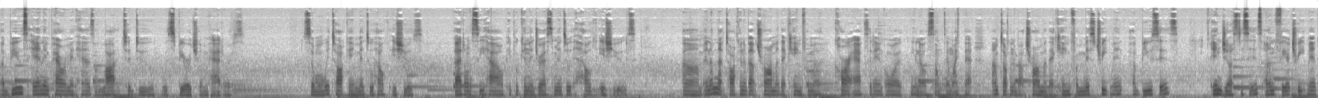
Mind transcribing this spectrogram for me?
abuse, and empowerment has a lot to do with spiritual matters. So when we're talking mental health issues, I don't see how people can address mental health issues um, and I'm not talking about trauma that came from a car accident or, you know, something like that. I'm talking about trauma that came from mistreatment, abuses, injustices, unfair treatment.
